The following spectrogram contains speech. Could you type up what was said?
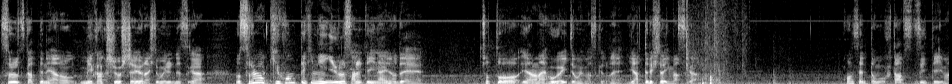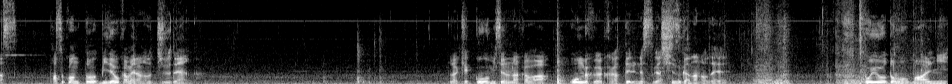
それを使ってね、あの、目隠しをしちゃうような人もいるんですが、それは基本的に許されていないので、ちょっとやらない方がいいと思いますけどね。やってる人はいますが。コンセントも2つついています。パソコンとビデオカメラの充電。ただ結構お店の中は音楽がかかってるんですが静かなので、こういう音も周りに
